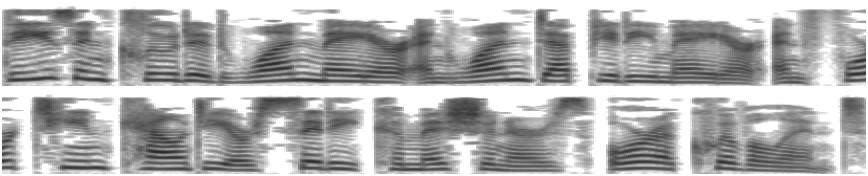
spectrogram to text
These included one mayor and one deputy mayor and 14 county or city commissioners or equivalent.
